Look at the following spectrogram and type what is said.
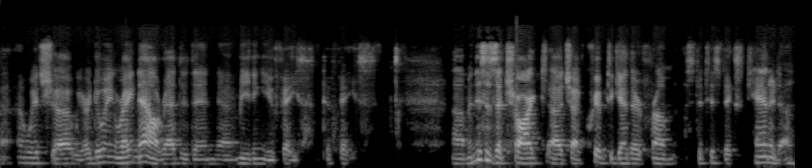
uh, which uh, we are doing right now rather than uh, meeting you face to face. Um, and this is a chart uh, which I've cribbed together from Statistics Canada.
